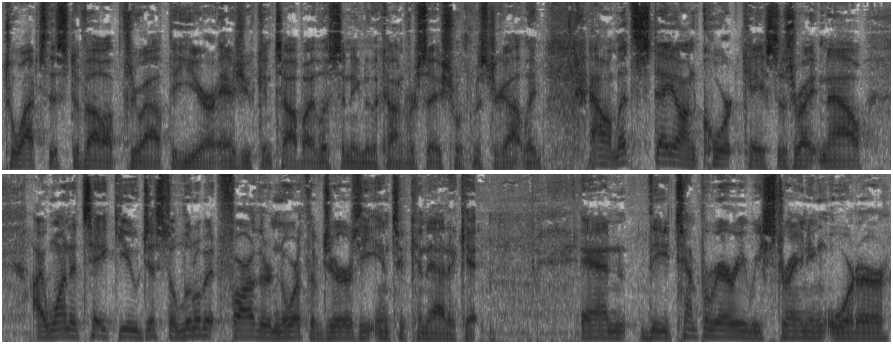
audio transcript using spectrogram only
to watch this develop throughout the year, as you can tell by listening to the conversation with Mr. Gottlieb. Alan, let's stay on court cases right now. I want to take you just a little bit farther north of Jersey into Connecticut. And the temporary restraining order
